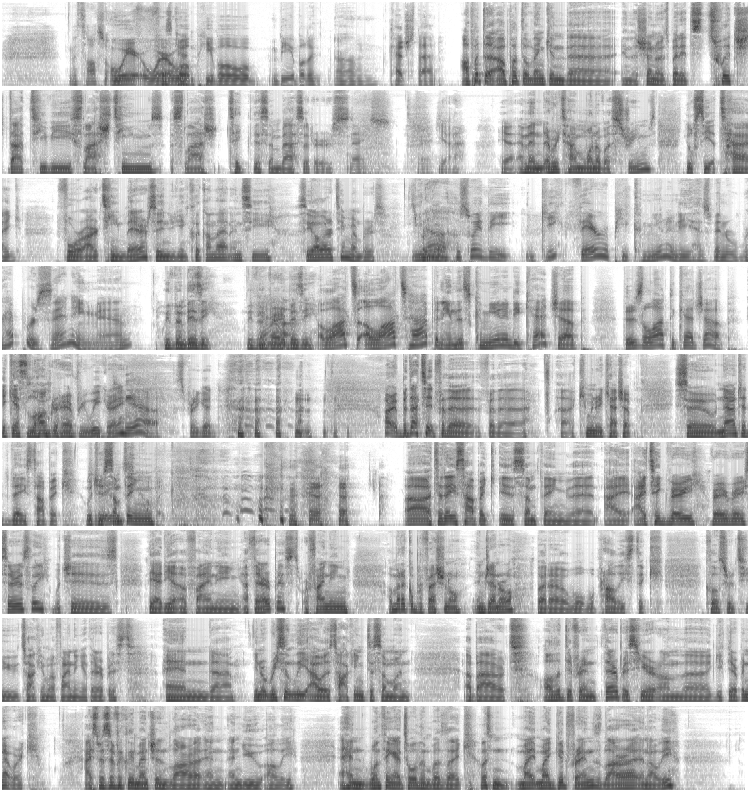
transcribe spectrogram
That's awesome. Where where will people be able to um, catch that? I'll put the I'll put the link in the in the show notes, but it's twitch.tv slash teams slash take this ambassadors. Nice. nice. Yeah. Yeah. And then every time one of us streams, you'll see a tag for our team there. So then you can click on that and see see all our team members. It's pretty Yeah, cool. Josue, the geek therapy community has been representing, man. We've been busy. We've been very busy. A lot's a lot's happening. This community catch up. There's a lot to catch up. It gets longer every week, right? Yeah. It's pretty good. All right, but that's it for the for the uh, community catch up. So now to today's topic, which is Today's something. Uh, today's topic is something that I, I take very, very, very seriously, which is the idea of finding a therapist or finding a medical professional in general. But uh, we'll, we'll probably stick closer to talking about finding a therapist. And, uh, you know, recently I was talking to someone about all the different therapists here on the Geek Therapy Network. I specifically mentioned Lara and, and you, Ali. And one thing I told them was like, listen, my, my good friends, Lara and Ali,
